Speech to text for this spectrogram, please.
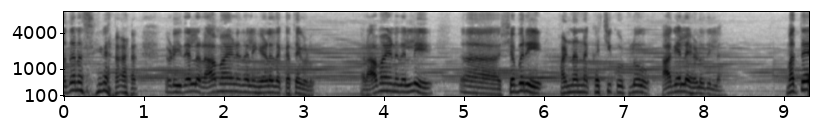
ಅದನ್ನು ನೋಡಿ ಇದೆಲ್ಲ ರಾಮಾಯಣದಲ್ಲಿ ಹೇಳದ ಕಥೆಗಳು. ರಾಮಾಯಣದಲ್ಲಿ ಶಬರಿ ಹಣ್ಣನ್ನ ಕಚ್ಚಿಕೊಟ್ಲು, ಹಾಗೆಲ್ಲ ಹೇಳೋದಿಲ್ಲ ಮತ್ತೆ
